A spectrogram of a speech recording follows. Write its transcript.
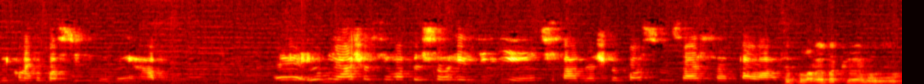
ver como é que eu posso te dizer bem rápido. É, eu me acho assim uma pessoa resiliente, sabe? Acho que eu posso usar essa palavra. Essa palavra é bacana, né?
